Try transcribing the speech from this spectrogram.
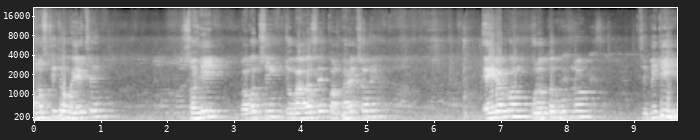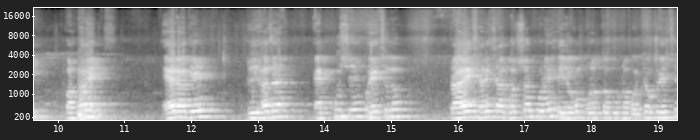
অনুষ্ঠিত হয়েছে। শহীদ ভগৎ সিং যুব আবাসের কনফারেন্স হলে এইরকম গুরুত্বপূর্ণ যে মিটিং কনফারেন্স এর আগে দুই হাজার একুশে হয়েছিল। প্রায় সাড়ে চার বছর পরে এইরকম গুরুত্বপূর্ণ বৈঠক হয়েছে।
